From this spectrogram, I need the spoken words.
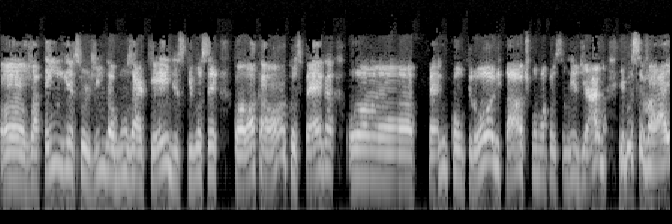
é, já tem ressurgindo alguns arcades que você coloca óculos, pega o, pega o controle e tal, tipo, numa posiçãozinha de arma, e você vai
